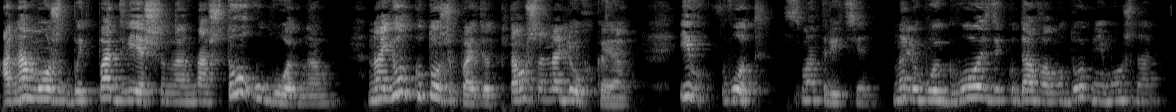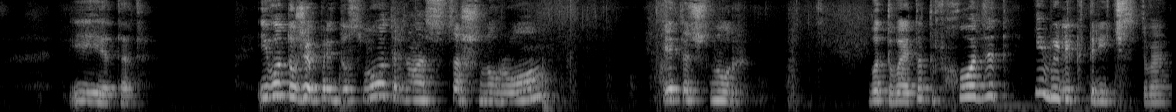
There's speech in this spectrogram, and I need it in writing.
Она может быть подвешена на что угодно. На елку тоже пойдет, потому что она легкая. И вот, смотрите, на любой гвоздик, куда вам удобнее, можно и этот. И вот уже предусмотрено со шнуром. Этот шнур вот в этот входит и в электричество.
